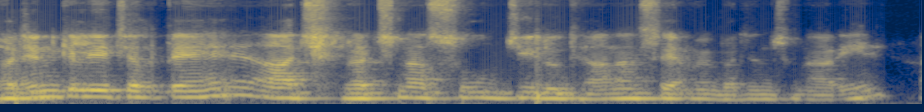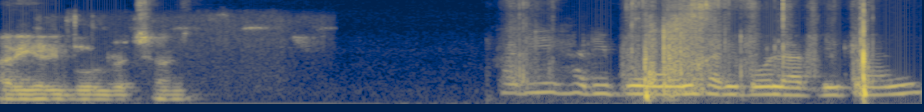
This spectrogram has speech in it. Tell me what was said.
भजन के लिए चलते हैं। आज रचना सूद जी लुधियाना से हमें भजन सुना रही है। हरी हरी बोल रचना जी। हरी हरि बोल हरि बोल एवरीवन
